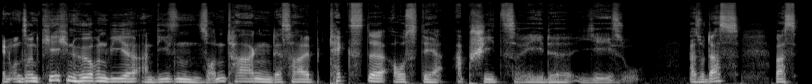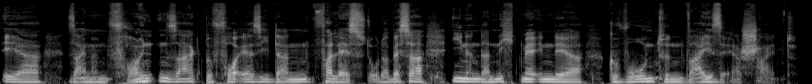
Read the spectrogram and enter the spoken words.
In unseren Kirchen hören wir an diesen Sonntagen deshalb Texte aus der Abschiedsrede Jesu. Also das, was er seinen Freunden sagt, bevor er sie dann verlässt oder besser ihnen dann nicht mehr in der gewohnten Weise erscheint.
